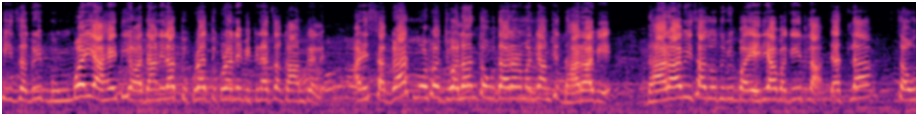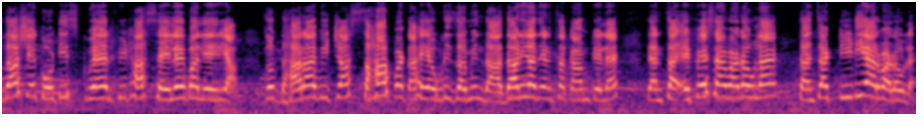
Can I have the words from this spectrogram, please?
ही सगळी मुंबई आहे ती अदानीला तुकड्या तुकड्याने विकण्याचं काम केलं आणि सगळ्यात मोठं ज्वलंत उदाहरण म्हणजे आमची धारावी आहे. धारावीचा जो तुम्ही एरिया बघितला त्यातला चौदाशे कोटी स्क्वेअर फीट हा सेलेबल एरिया जो धारावीच्या सहा पट आहे एवढी जमीन दादानीला देण्याचं काम केलं आहे त्यांचा एफ एस आय वाढवला आहे त्यांचा टी डी आर वाढवलाय.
